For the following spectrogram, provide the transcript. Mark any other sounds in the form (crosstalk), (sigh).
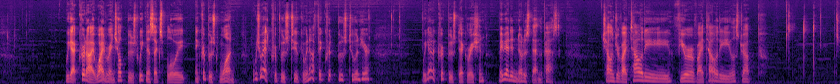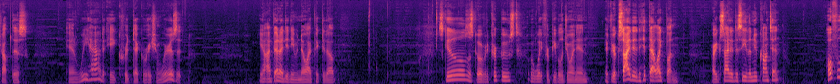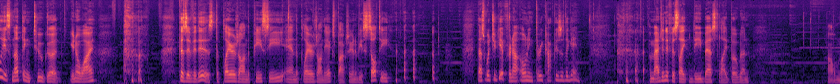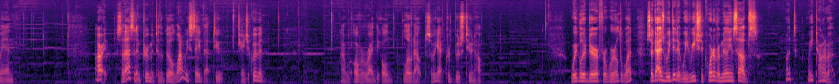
We got crit eye, wide range, health boost, weakness exploit, and crit boost 1. I wish we had crit boost 2. Can we not fit crit boost 2 in here? We got a crit boost decoration. Maybe I didn't notice that in the past. Challenger vitality, Fuhrer vitality. Let's drop let's drop this. And we had a crit decoration. Where is it? Yeah, I bet I didn't even know I picked it up. Skills, let's go over to Crit Boost. We'll wait for people to join in. If you're excited, hit that like button. Are you excited to see the new content? Hopefully it's nothing too good. You know why? (laughs) Because if it is, the players on the PC and the players on the Xbox are going to be salty. (laughs) That's what you get for not owning three copies of the game. (laughs) Imagine if it's like the best light bowgun. Oh man. Alright, so that's an improvement to the build. Why don't we save that too? Change equipment. I will override the old loadout. So we got Crit Boost 2 now. Wiggler Dur for World, what? So guys, we did it. We reached a quarter of a million subs. What? What are you talking about?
